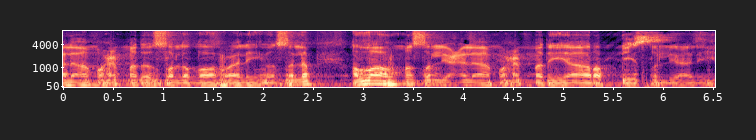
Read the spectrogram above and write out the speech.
അല മുഹമ്മദ് സല്ലല്ലാഹു അലൈഹി വസല്ലം. അള്ളാഹുമ്മ സല്ലി അല മുഹമ്മദ് യാ റബ്ബി സല്ലി അലൈഹി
